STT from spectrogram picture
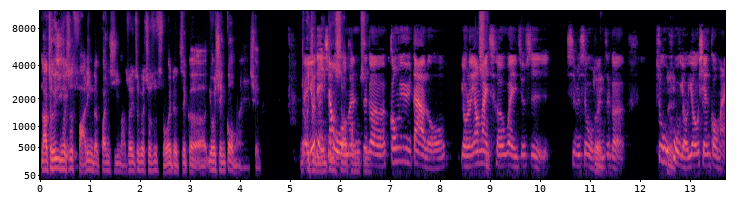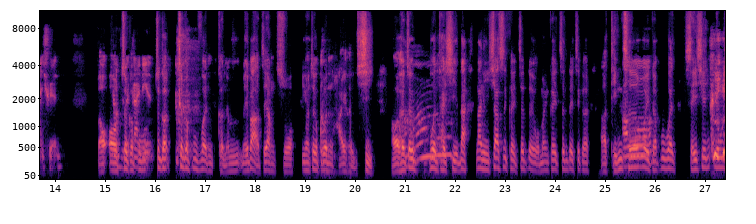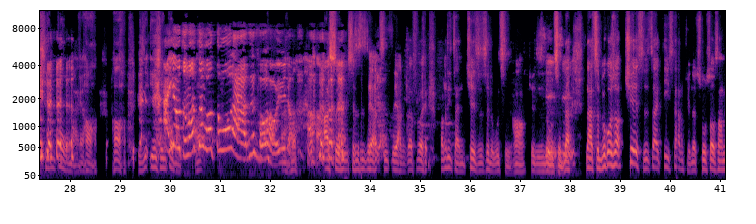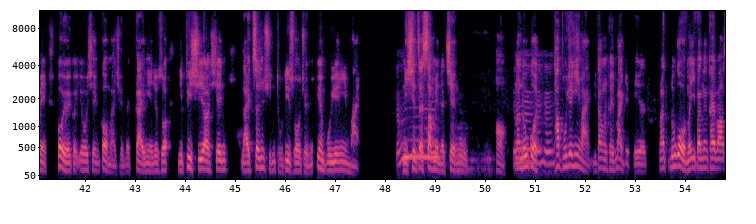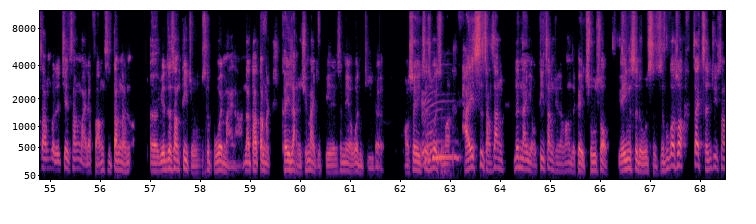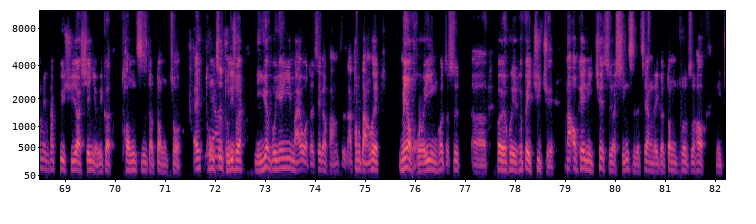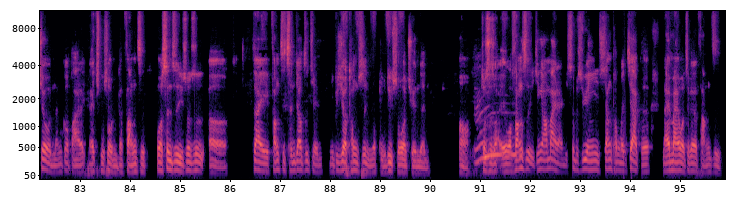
那这个因为是是法令的关系嘛，所以这个就是所谓的这个呃优先购买权。对，有点像我们这个公寓大楼，有人要卖是车位，就是是不是我对们这个住对户有优先购买权？然后哦，这个概念这个这个部分可能没办法这样说，因为这个部分还很细。哦，这个部分太哦细，那那你下次可以针对，我们可以针对这个呃停车位哦的部分，谁先优先购 买哈？哈，你是优先购买。哎呦，怎么啊这么多啦？这头好晕哦。啊啊，所以是是这样，是这样的，对，房地产确实是如此哈、确实是如此。那那只不过说，确实在地上权的出售上面会有一个优先购买权的概念，就是说你必须要先来征询土地所有权你愿不愿意买你现在上面的建物。哦，那如果他不愿意买，你当然可以卖给别人。那如果我们一般跟开发商或者建商买的房子，当然，呃，原则上地主是不会买啦。那他当然可以让你去卖给别人是没有问题的。哦，所以这是为什么嗯还市场上仍然有地上权的房子可以出售，原因是如此。只不过说在程序上面，它必须要先有一个通知的动作。哎，通知土地说你愿不愿意买我的这个房子？那通常会没有回应，或者是呃会会会被拒绝。那 OK，你确实有行使了这样的一个动作之后，你就能够把来出售你的房子，或甚至于说是呃在房子成交之前，你必须要通知你的土地所有权人。哦，就是说，哎，我房子已经要卖了，你是不是愿意相同的价格来买我这个房子？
